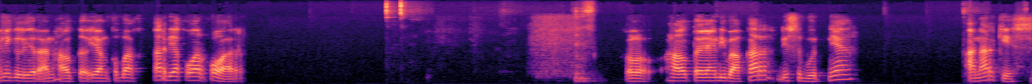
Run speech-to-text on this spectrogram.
Ini giliran halte yang kebakar dia keluar-keluar. Kalau halte yang dibakar disebutnya anarkis.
